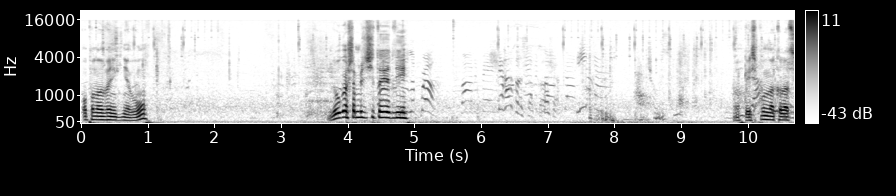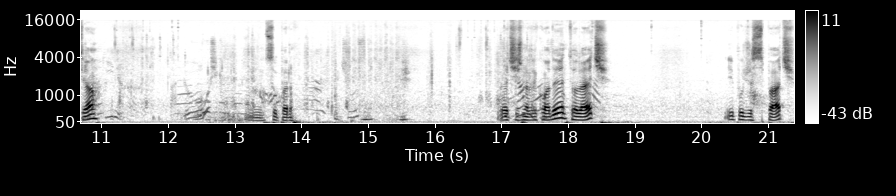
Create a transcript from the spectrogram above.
opanowania gniewu. Długoż tam będziecie to jedli? Okej, wspólna kolacja. Mm, super. Lecisz na wykłady? To leć. I pójdziesz spać.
